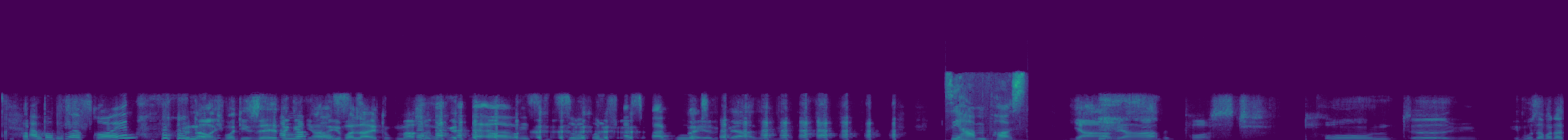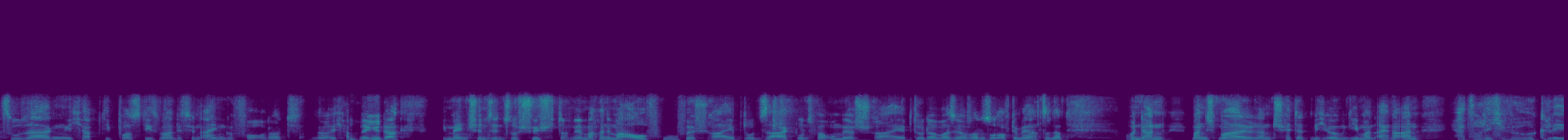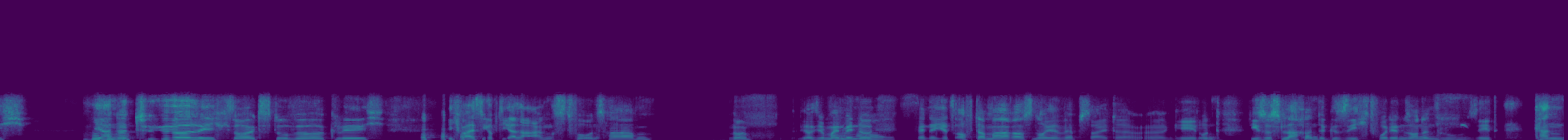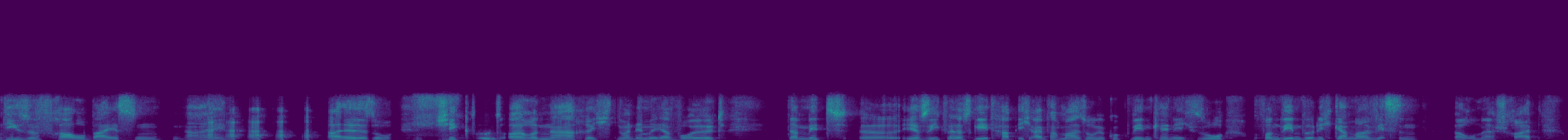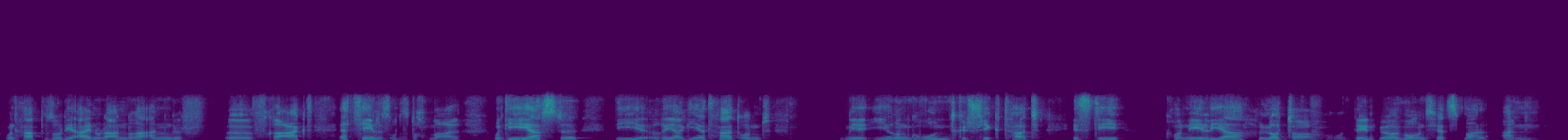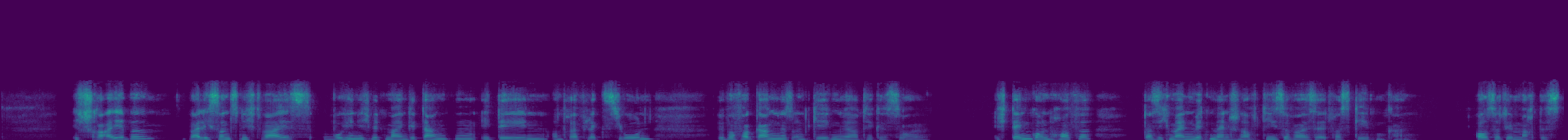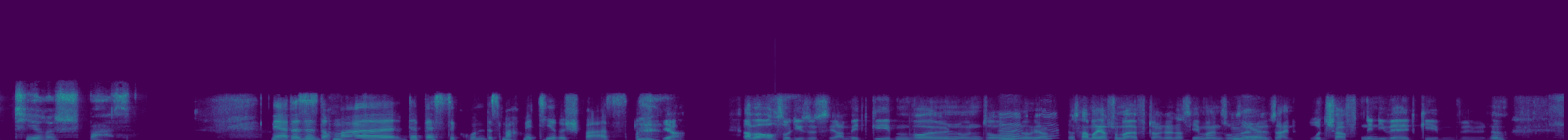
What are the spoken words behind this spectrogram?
Apropos, Apropos erfreuen. Genau, ich wollte dieselbe geniale Post. Überleitung machen. oh, wir sind so unfassbar gut. Sie haben Post. Ja, wir haben Post. Und äh, ich muss aber dazu sagen, ich habe die Post diesmal ein bisschen eingefordert. Ne? Ich habe mhm. mir gedacht, die Menschen sind so schüchtern. Wir machen immer Aufrufe, schreibt und sagt uns, warum ihr schreibt oder was ihr sonst so auf dem Herzen habt. Und dann manchmal, dann chattet mich irgendjemand einer an, ja, soll ich wirklich? Ja, natürlich sollst du wirklich. Ich weiß nicht, ob die alle Angst vor uns haben. Ne? Also ich meine, wenn du, wenn du jetzt auf Tamaras neue Webseite äh, geht und dieses lachende Gesicht vor den Sonnenblumen seht, kann diese Frau beißen? Nein. Also, schickt uns eure Nachrichten, wann immer ihr wollt damit äh, ihr seht, wie das geht, habe ich einfach mal so geguckt, wen kenne ich so, von wem würde ich gern mal wissen, warum er schreibt und habe so die ein oder andere angefragt, erzähl es uns doch mal. Und die erste, die reagiert hat und mir ihren Grund geschickt hat, ist die Cornelia Lotter. Und den hören wir mhm. uns jetzt mal an. Ich schreibe, weil ich sonst nicht weiß, wohin ich mit meinen Gedanken, Ideen und Reflexionen über Vergangenes und Gegenwärtiges soll. Ich denke und hoffe, dass ich meinen Mitmenschen auf diese Weise etwas geben kann. Außerdem macht es tierisch Spaß. Ja, das ist doch mal äh, der beste Grund. Das macht mir tierisch Spaß. Ja, aber auch so dieses ja mitgeben wollen und so. Mhm. Ne, ja, das haben wir ja schon mal öfter, ne, dass jemand so seine, ja. seine Botschaften in die Welt geben will. Ne?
